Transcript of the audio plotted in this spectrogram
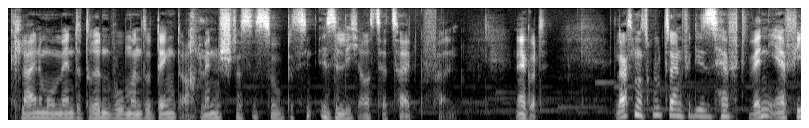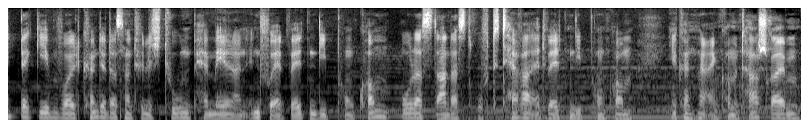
kleine Momente drin, wo man so denkt, ach Mensch, das ist so ein bisschen isselig aus der Zeit gefallen. Na gut, Lasst uns gut sein für dieses Heft. Wenn ihr Feedback geben wollt, könnt ihr das natürlich tun per Mail an info.weltendieb.com oder Stardust ruft terra.weltendieb.com. Ihr könnt mir einen Kommentar schreiben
